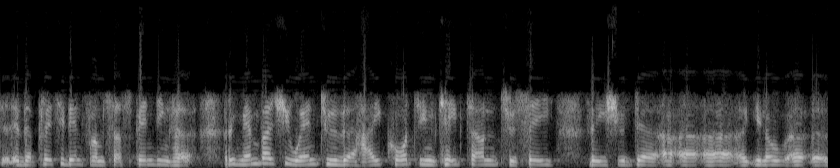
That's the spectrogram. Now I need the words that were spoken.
the president from suspending her. Remember, she went to the High Court in Cape Town to say they should, uh, uh, uh you know, uh, uh,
